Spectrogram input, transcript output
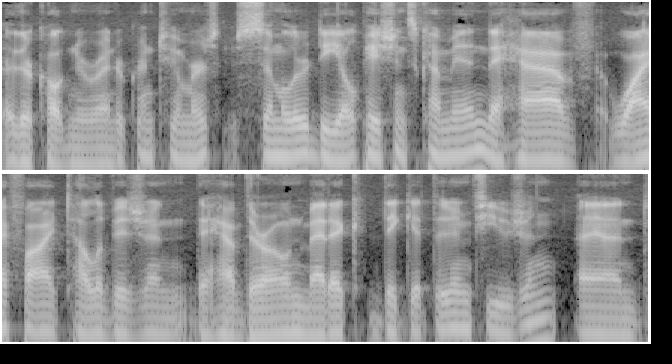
uh, they're called neuroendocrine tumors. Similar deal. Patients come in, they have Wi Fi, television, they have their own medic. They get the infusion and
